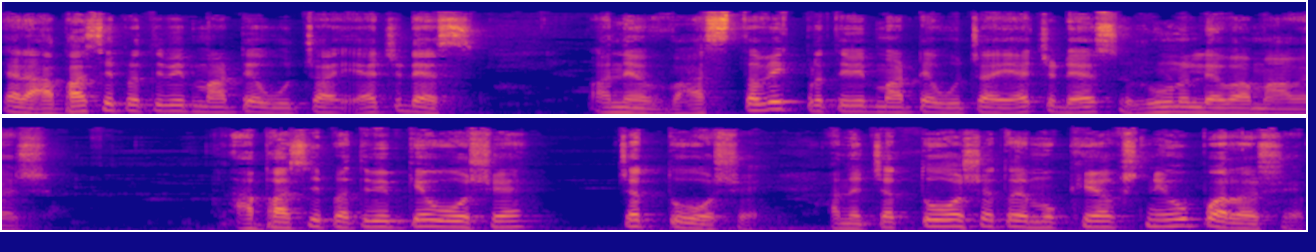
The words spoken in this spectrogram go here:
ત્યારે આભાસી પ્રતિબિંબ માટે ઊંચાઈ એચ ડેશ અને વાસ્તવિક પ્રતિબિંબ માટે ઊંચાઈ એચ ડેશ ઋણ લેવામાં આવે છે. આભાસી પ્રતિબિંબ કેવું હશે? ચત્તુ હશે. અને ચત્તુ હશે તો એ મુખ્ય અક્ષની ઉપર હશે.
